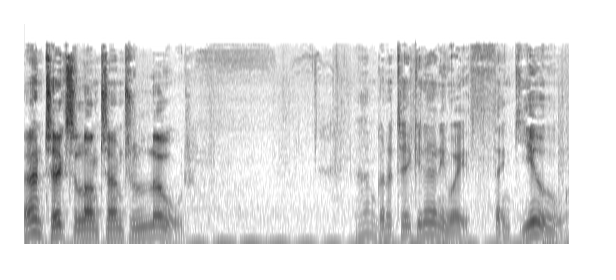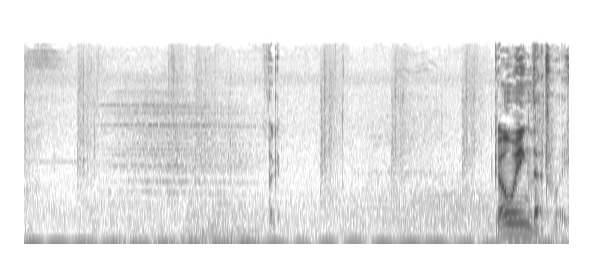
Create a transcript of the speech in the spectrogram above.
And takes a long time to load. I'm gonna take it anyway, thank you. Okay. Going that way.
